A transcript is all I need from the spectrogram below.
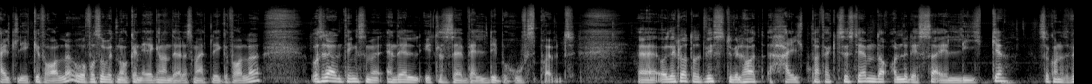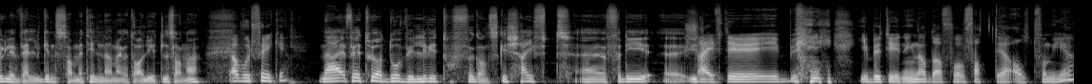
helt like for alle, og for så vidt noen egenandeler som er helt like for alle. Og så er det en ting som en del ytelser som er veldig behovsprøvd. Eh, og det er klart at Hvis du vil ha et helt perfekt system der alle disse er like, så kan du selvfølgelig velge den samme tilnærmingen til alle ytelsene. Ja, Hvorfor ikke? Nei, for jeg tror at da ville vi truffet ganske skeivt. Eh, fordi eh, Skeivt i, i, betydningen at da får fattige altfor mye?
